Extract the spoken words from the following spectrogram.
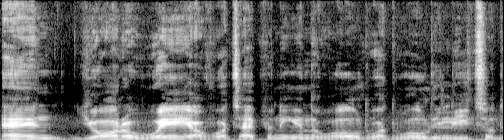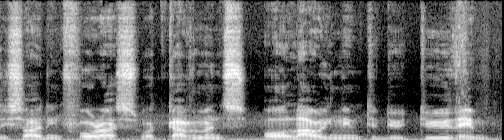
and you are aware of what's happening in the world, what world elites are deciding for us, what governments are allowing them to do to them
